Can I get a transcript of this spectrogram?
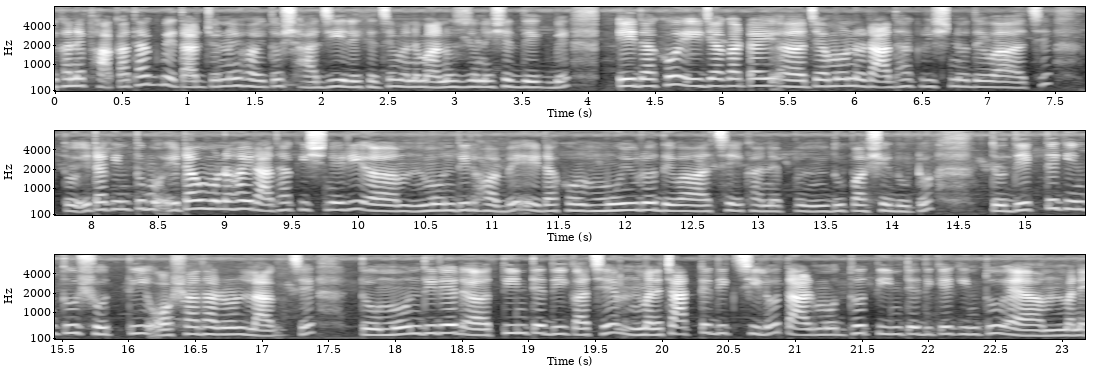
এখানে ফাঁকা থাকবে, তার জন্যই হয়তো সাজিয়ে রেখেছে মানে মানুষজন এসে দেখবে। এই দেখো, এই জায়গাটায় যেমন রাধা কৃষ্ণ দেওয়া আছে, তো এটা কিন্তু এটাও মনে হয় রাধা কৃষ্ণেরই মন্দির হবে। এই দেখো, ময়ূরও দেওয়া আছে এখানে দুপাশে দুটো। তো দেখতে কিন্তু সত্যি অসাধারণ লাগছে। তো মন্দিরের তিনটে দিক আছে মানে চারটে দিক ছিল তার মধ্যে তিনটে দিকে কিন্তু মানে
